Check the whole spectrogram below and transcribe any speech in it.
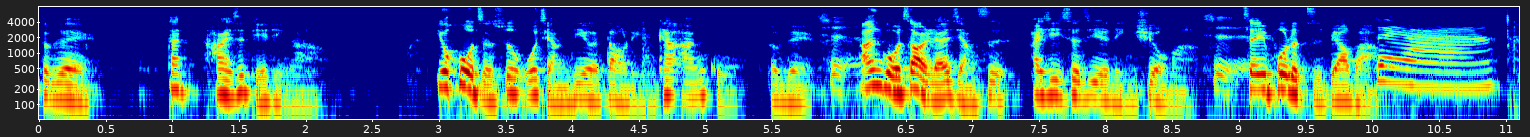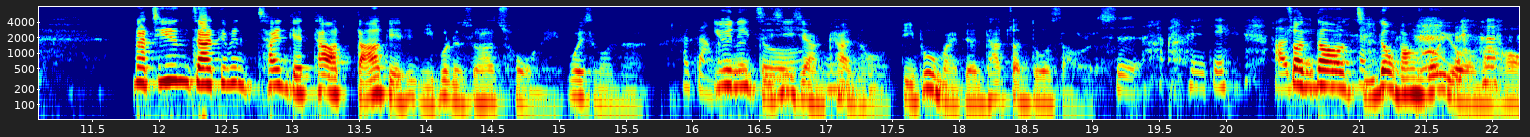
对不对？但他还是跌停啊。又或者说，我讲第二个道理，你看安国。对不对？是安国照理来讲是 IC 设计的领袖嘛？是这一波的指标吧？对呀、啊。那今天在这边差一点它打到跌停，你不能说它错嘞？为什么呢？因为你仔细想想看哦、嗯，底部买的人他赚多少了？是 已经赚到几栋房子都有了嘛？哦，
